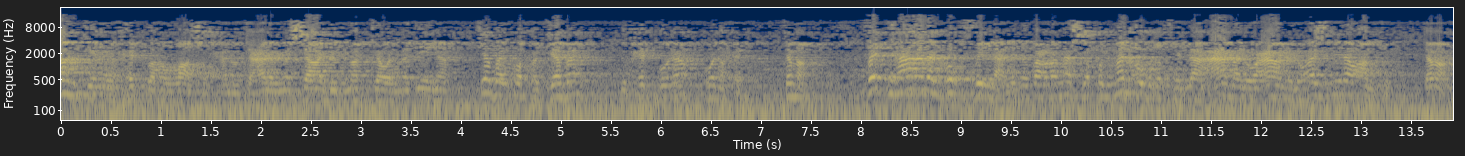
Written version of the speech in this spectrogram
أمكنة يحبها الله سبحانه وتعالى. المساجد مكة والمدينة جبل أحد جبل يحبنا ونحب. تمام. ضد هذا البغض في الله لأن بعض الناس يقول من أبغض في الله؟ عمل وعامل وأزمنة وأمكنة تمام.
